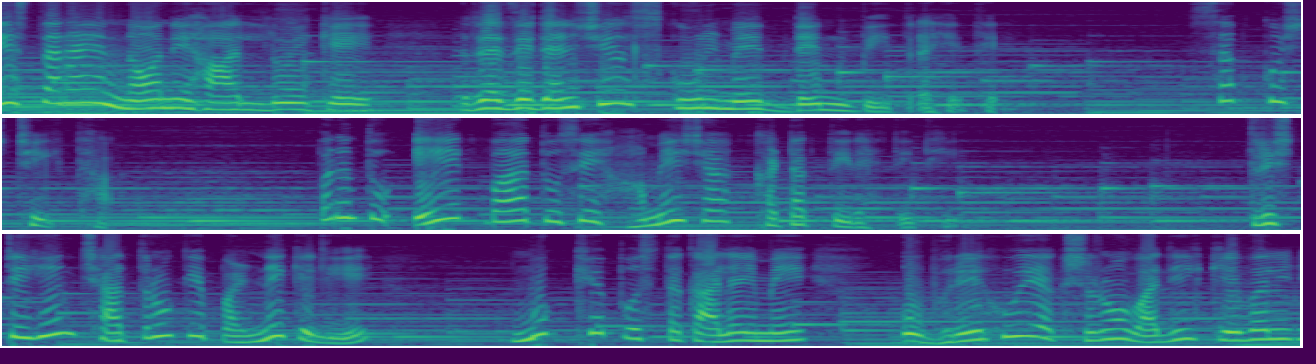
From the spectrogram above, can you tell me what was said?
इस तरह नौनिहाल लुई के रेजिडेंशियल स्कूल में दिन बीत रहे थे। सब कुछ ठीक था, परंतु एक बात उसे हमेशा खटकती रहती थी। दृष्टिहीन छात्रों के पढ़ने के लिए मुख्य पुस्तकालय में उभरे हुए अक्षरों वाली केवल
